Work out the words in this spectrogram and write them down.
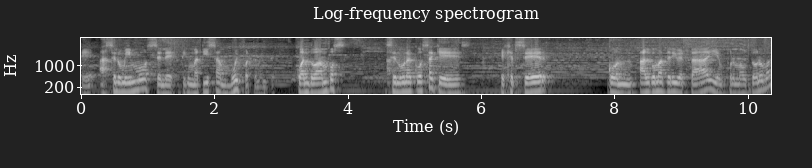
eh, hace lo mismo se le estigmatiza muy fuertemente. Cuando ambos hacen una cosa que es ejercer con algo más de libertad y en forma autónoma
